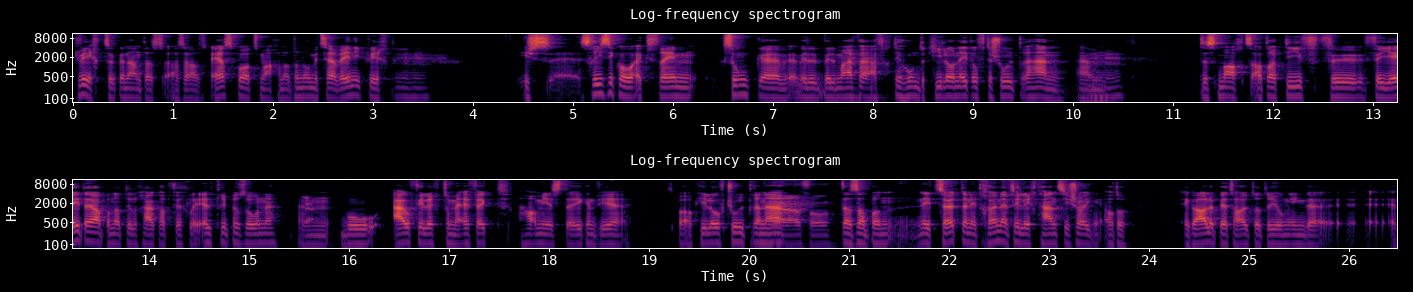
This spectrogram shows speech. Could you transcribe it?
Gewicht, sogenannt als, also als Air Squats machen oder nur mit sehr wenig Gewicht, mhm. Ist das Risiko extrem gesunken, weil, weil wir mhm. einfach die 100 Kilo nicht auf der Schulter haben. Ähm, mhm das macht es attraktiv für, für jeden, aber natürlich auch gerade für ältere Personen, ähm, ja. wo auch vielleicht zum Effekt haben müssen, irgendwie ein paar Kilo auf die Schulter nehmen, ja, das aber nicht sollten, nicht können. Vielleicht haben sie schon, oder egal ob jetzt alt oder jung, irgendeine äh,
